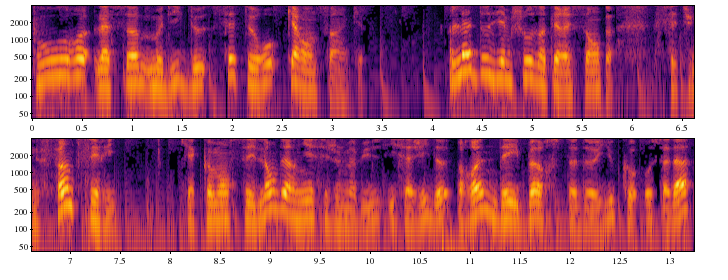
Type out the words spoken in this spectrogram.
pour la somme modique de 7,45€. La deuxième chose intéressante, c'est une fin de série qui a commencé l'an dernier si je ne m'abuse. Il s'agit de Run Day Burst de Yuko Osada.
